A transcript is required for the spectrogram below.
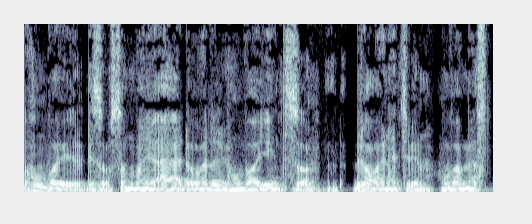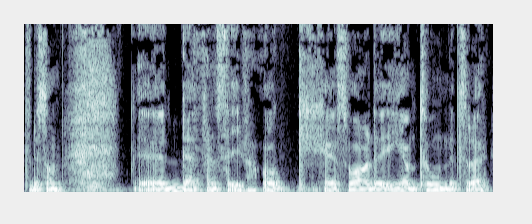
hon var ju liksom som man ju är då, eller hon var ju inte så bra i den här intervjun. Hon var mest liksom eh, defensiv och eh, svarade entonigt sådär.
